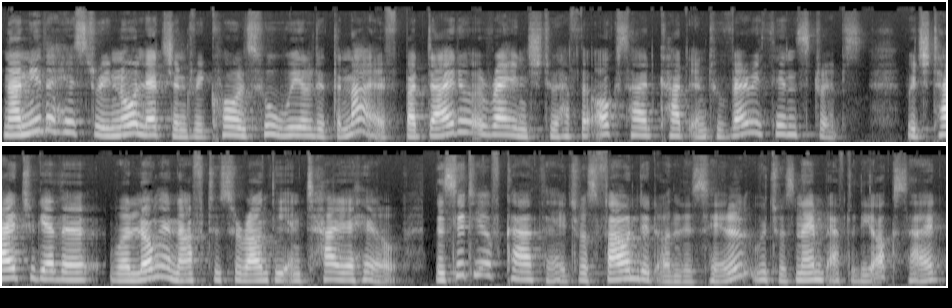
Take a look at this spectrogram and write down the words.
Now, neither history nor legend recalls who wielded the knife, but Dido arranged to have the ox hide cut into very thin strips, which tied together were long enough to surround the entire hill. The city of Carthage was founded on this hill, which was named after the ox hide,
